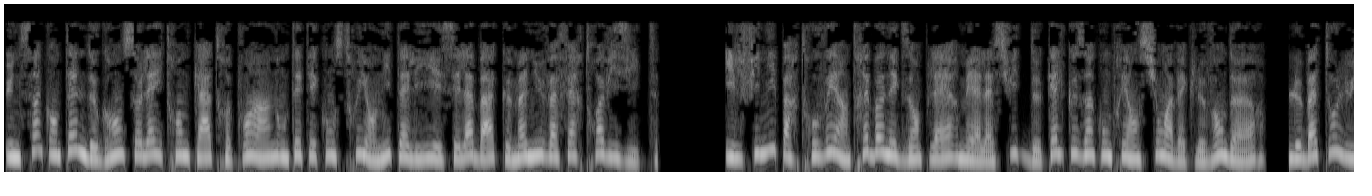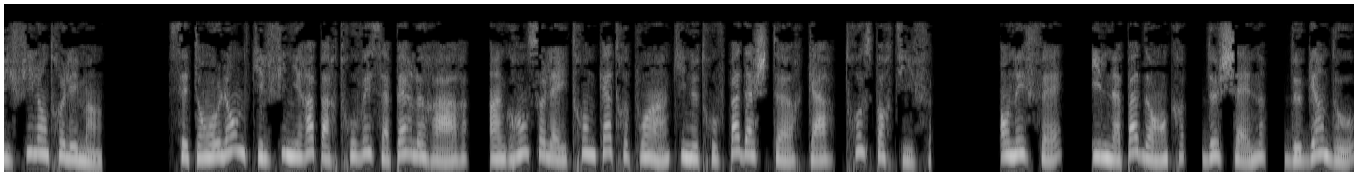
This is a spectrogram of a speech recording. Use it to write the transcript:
Une cinquantaine de grands soleils 34.1 ont été construits en Italie et c'est là-bas que Manu va faire trois visites. Il finit par trouver un très bon exemplaire mais à la suite de quelques incompréhensions avec le vendeur, le bateau lui file entre les mains. C'est en Hollande qu'il finira par trouver sa perle rare, un grand soleil 34.1 qui ne trouve pas d'acheteur car, trop sportif. En effet, il n'a pas d'encre, de chaîne, de guindeau,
